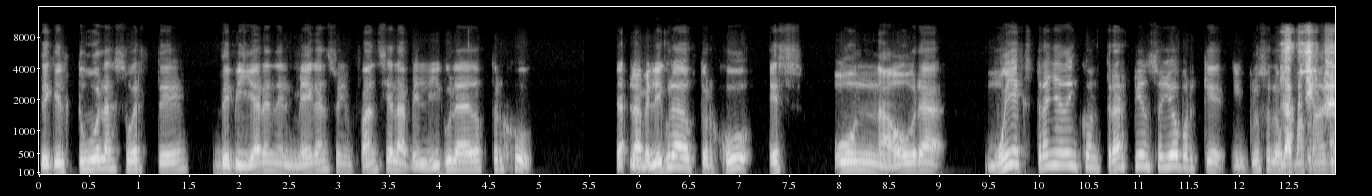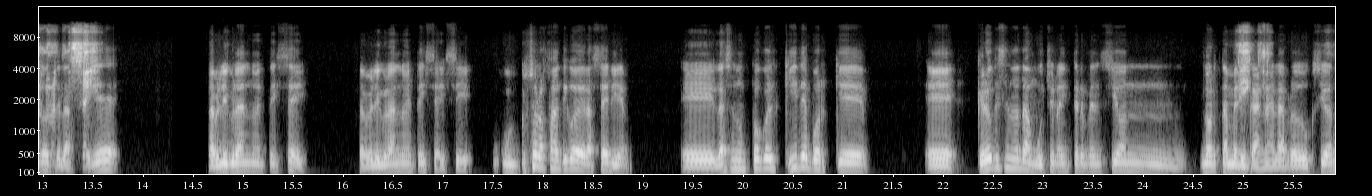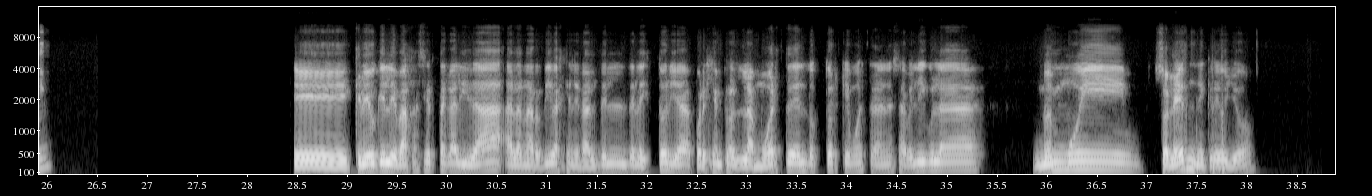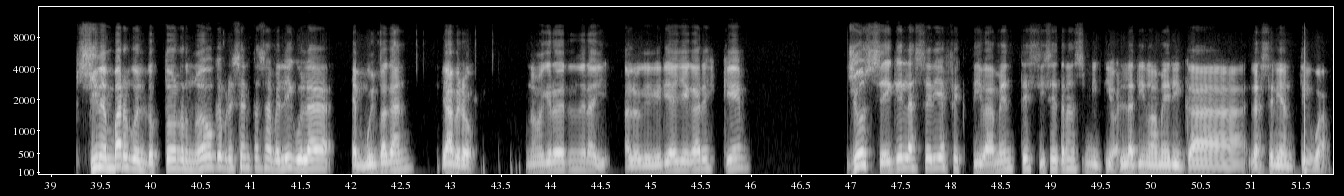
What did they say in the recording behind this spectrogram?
de que él tuvo la suerte de pillar en el Mega en su infancia la película de Doctor Who. La película de Doctor Who es una obra muy extraña de encontrar, pienso yo, porque incluso los más fanáticos de la serie la película del 96. La película del 96, sí. Incluso los fanáticos de la serie eh, le hacen un poco el quite porque eh, creo que se nota mucho la intervención norteamericana de la producción. Eh, creo que le baja cierta calidad a la narrativa general del, de la historia. Por ejemplo, la muerte del doctor que muestran en esa película no es muy solemne, creo yo. Sin embargo, el doctor nuevo que presenta esa película es muy bacán. Ya, pero no me quiero detener ahí. A lo que quería llegar es que yo sé que la serie efectivamente sí se transmitió en Latinoamérica, la serie antigua.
